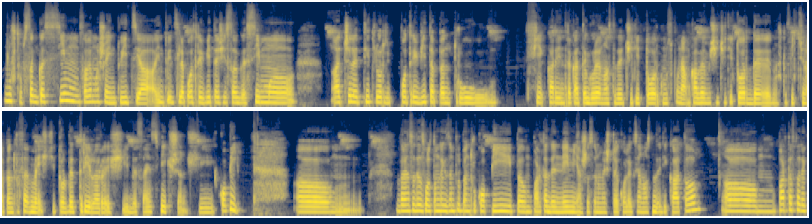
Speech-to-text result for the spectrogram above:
nu știu, să găsim, să avem așa intuiția, intuițiile potrivite și să găsim uh, acele titluri potrivite pentru fiecare dintre categoriile noastre de cititori, cum spuneam, că avem și cititori de, nu știu, ficțiune pentru femei, și cititori de thrillere și de science fiction și copii. Vrem să dezvoltăm, de exemplu, pentru copii pe partea de NEMI, așa se numește colecția noastră dedicată, partea asta de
